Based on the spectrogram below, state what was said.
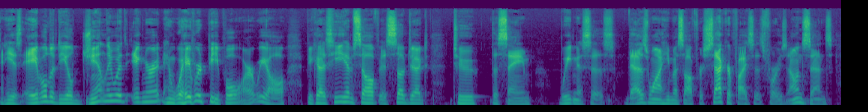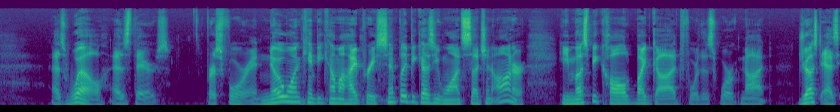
And he is able to deal gently with ignorant and wayward people, aren't we all, because he himself is subject to the same weaknesses. That is why he must offer sacrifices for his own sins as well as theirs. Verse 4 And no one can become a high priest simply because he wants such an honor. He must be called by God for this work, not just as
